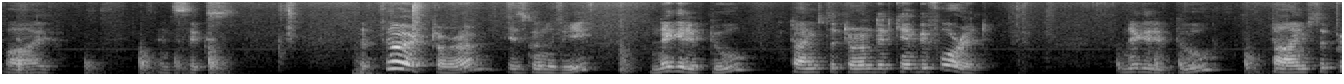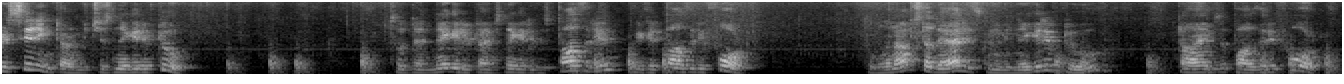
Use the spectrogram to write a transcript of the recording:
five, and six. The third term is going to be negative 2 times the term that came before it. Negative 2 times the preceding term, which is negative 2. So then negative times negative is positive, we get positive 4. The one after that is going to be negative 2 times the positive 4.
